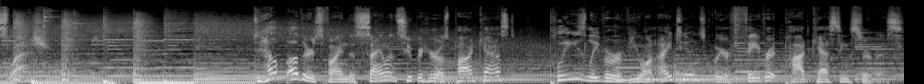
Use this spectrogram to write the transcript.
slash. To help others find the Silent Superheroes podcast, please leave a review on iTunes or your favorite podcasting service.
